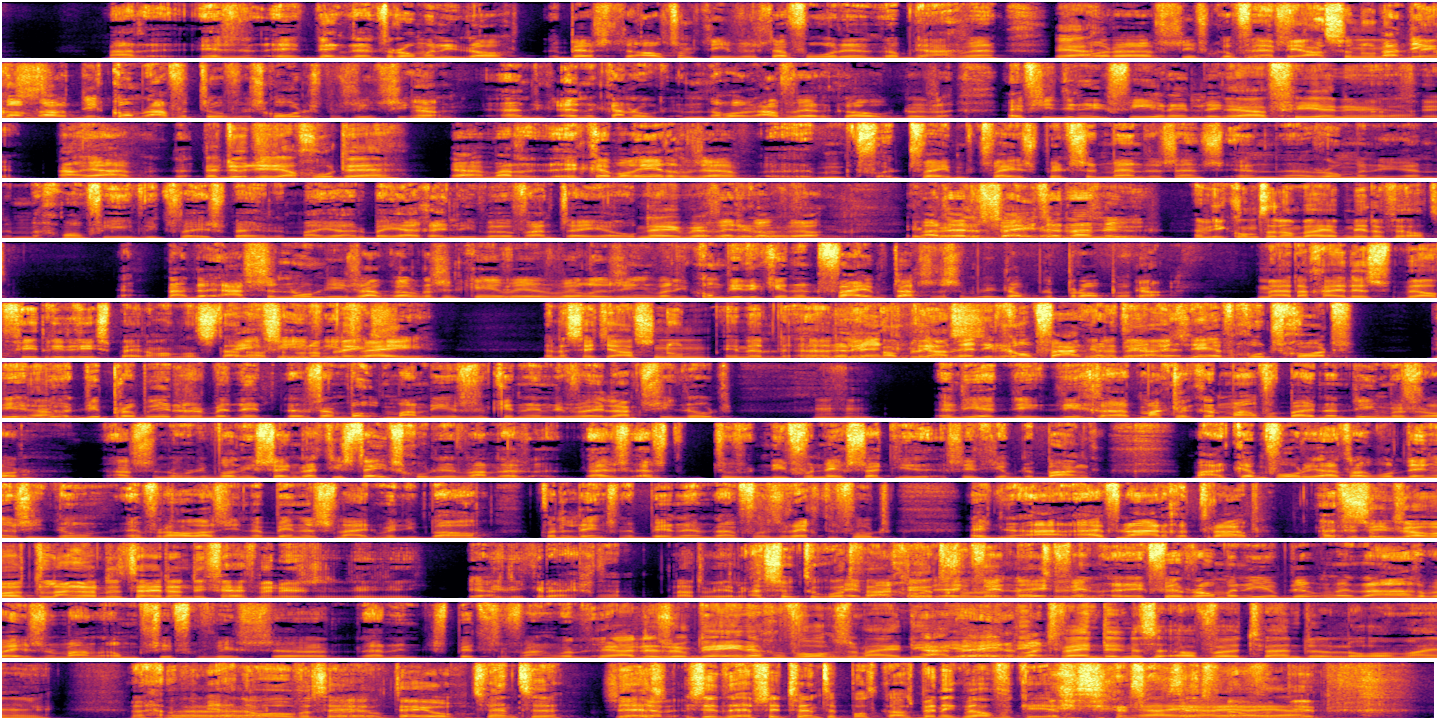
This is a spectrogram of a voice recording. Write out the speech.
Maar is, het- ik denk dat Romani nog de beste alternatief is daarvoor in, op dit Ja. moment. Ja. Voor uh, Sivkovic. Op die, links. komt, die komt af en toe voor de scoringspositie Ja. in. En, en die kan ook nog afwerken ook. Dus heeft hij er niet vier in liggen? Ja, vier nu. Ja. Nou ja, Dat doet hij dan goed, hè? Ja, maar ik heb al eerder gezegd, eh, twee, twee spitsen, Mendes en, en uh, Romani, en gewoon 4-4-2 spelen. Maar ja, daar ben jij geen liefhebber van, Theo. Nee, ik ben dat weet ik ook wel. Ik maar dat is beter dan nu. En wie komt er dan bij op middenveld? Ja, nou, de Asenoen, die zou ik wel eens een keer weer willen zien, want die komt iedere keer in de 85e minuut op de proppen. Ja. Maar dan ga je dus wel 4-3-3 spelen, want dan staat Asenoen op links. 4-4-2. En dan zet je Asenoen in de, Aan de linkerkant. En die komt vaak het binnen, die heeft een goed schot. Die, Ja. die, probeerde ze met dit. Dat is een man die eens een keer individuele actie doet. Mhm. En die, die, die gaat makkelijker een man voorbij dan Diemers hoor. Als ze noemen. Ik wil niet zeggen dat hij steeds goed is, want dat, dat is, dat is natuurlijk niet voor niks dat hij, zit hij op de bank. Maar ik heb hem vorig jaar toch ook wel dingen zien doen. En vooral als hij naar binnen snijdt met die bal, van links naar binnen en dan voor zijn rechtervoet. Heeft een, hij heeft een aardige trap. Hij verdient wel wat langer de tijd dan die vijf minuten die hij Ja. die, die krijgt. Laten we eerlijk Hij zijn. zoekt ook wat Nee, vaker goed, het ik, geluk vind, ik, vind, ik vind Romani op dit moment de aangewezen man om Sivkovic eh daar in die spits te vangen. Want, Ja, dat is ook de enige volgens mij die, Ja, eh, die Twente, of eh, Twente, mij nu. Waar heb jij nou over, Theo? Theo. Twente? Zit Is is dit de FC Twente podcast? Ben ik wel verkeerd? Ja, ja, ja, ja.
